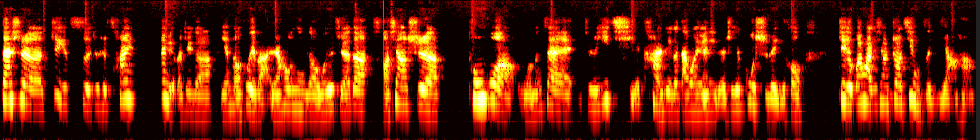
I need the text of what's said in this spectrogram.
但是这一次就是参参与了这个研讨会吧，然后那个我就觉得好像是通过我们在就是一起看这个大观园里的这些故事了以后，这个观画就像照镜子一样哈。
